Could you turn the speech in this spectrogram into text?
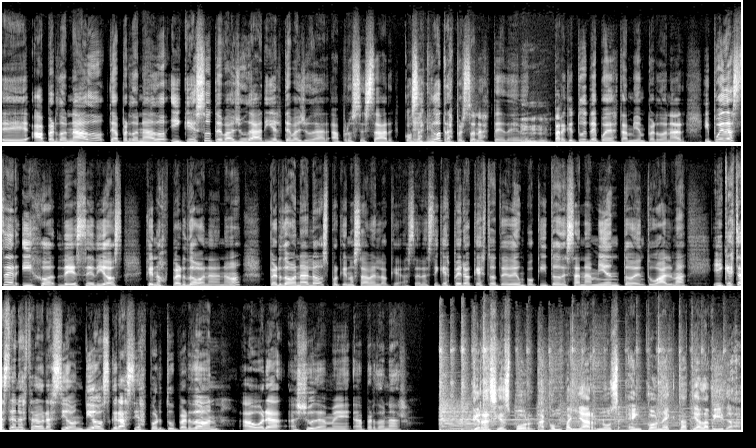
eh, ha perdonado, te ha perdonado y que eso te va a ayudar y Él te va a ayudar a procesar cosas que otras personas te deben para que tú le puedas también perdonar y puedas ser hijo de ese Dios que nos perdona, ¿no? Perdónalos porque no saben lo que hacen. Así que espero que esto te dé un poquito de sanamiento en tu alma y que esta sea nuestra oración. Dios, gracias por tu perdón. Ahora ayúdame a perdonar. Gracias por acompañarnos en Conéctate a la Vida.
